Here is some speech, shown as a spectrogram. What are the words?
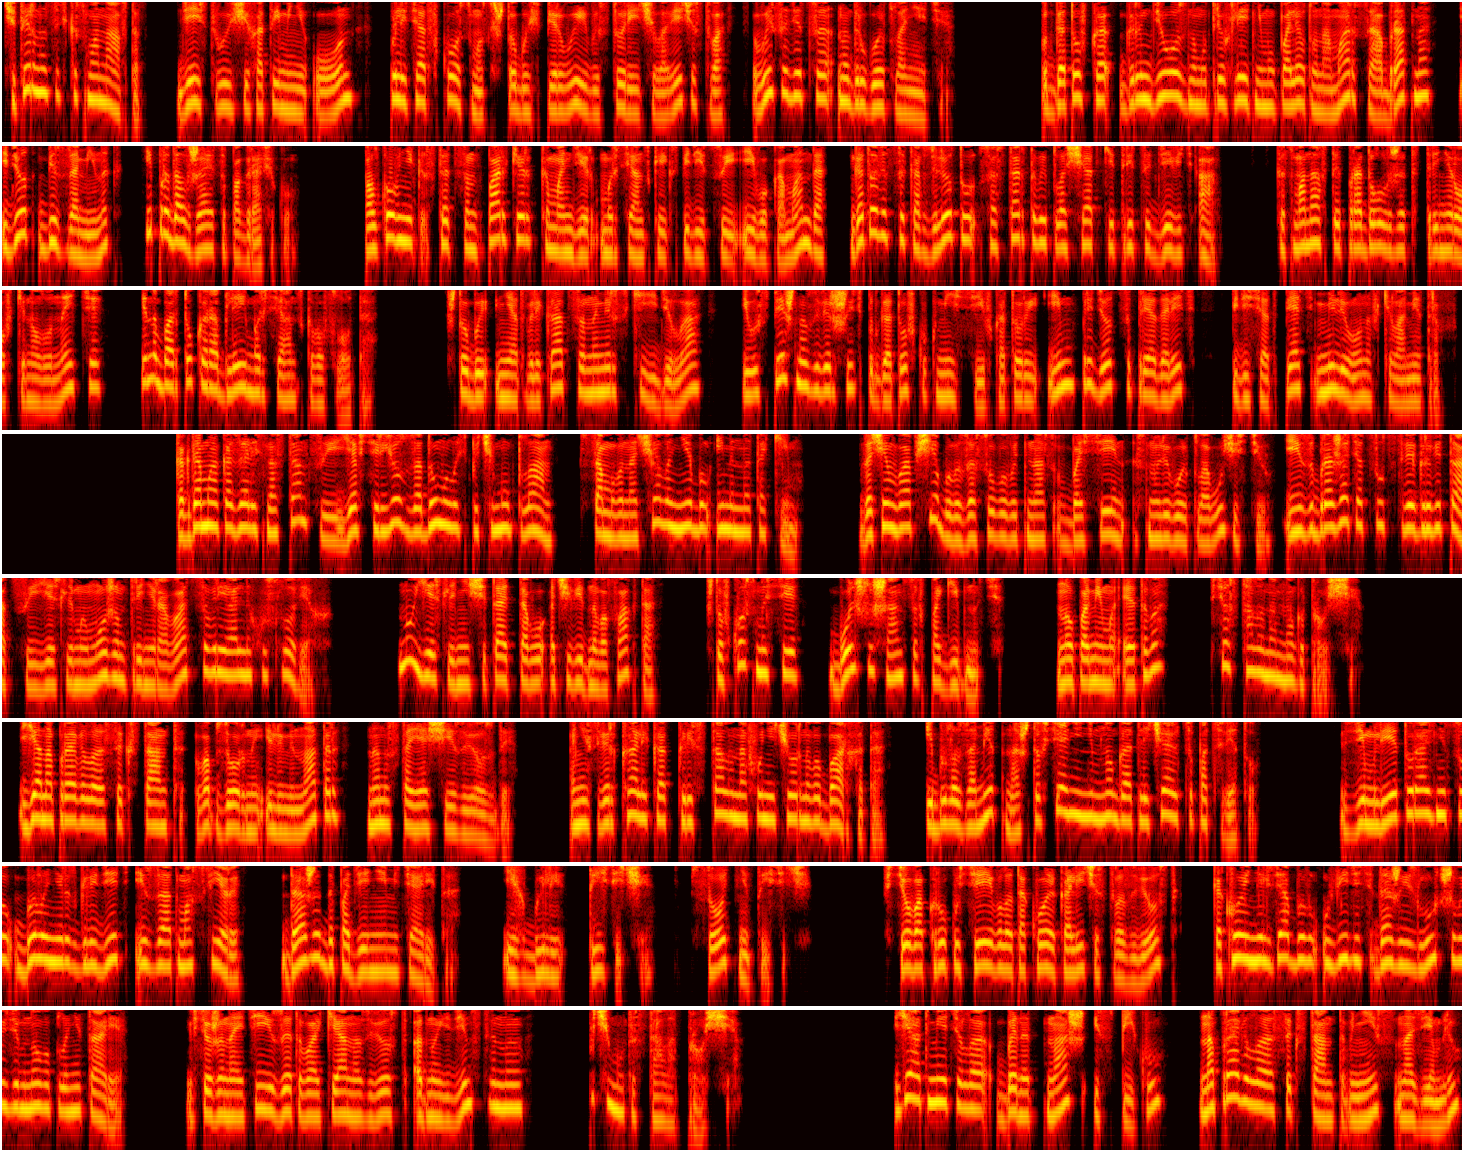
14 космонавтов, действующих от имени ООН, полетят в космос, чтобы впервые в истории человечества высадиться на другой планете. Подготовка к грандиозному трехлетнему полету на Марс и обратно идет без заминок и продолжается по графику. Полковник Сtetсон Паркер, командир марсианской экспедиции и его команда готовятся ко взлету со стартовой площадки 39А. Космонавты продолжат тренировки на Лунете и на борту кораблей марсианского флота чтобы не отвлекаться на мирские дела и успешно завершить подготовку к миссии, в которой им придется преодолеть 55 миллионов километров. Когда мы оказались на станции, я всерьез задумалась, почему план с самого начала не был именно таким. Зачем вообще было засовывать нас в бассейн с нулевой плавучестью и изображать отсутствие гравитации, если мы можем тренироваться в реальных условиях? Ну, если не считать того очевидного факта, что в космосе больше шансов погибнуть. Но помимо этого, все стало намного проще. Я направила секстант в обзорный иллюминатор на настоящие звезды. Они сверкали, как кристаллы на фоне черного бархата, и было заметно, что все они немного отличаются по цвету. С Земли эту разницу было не разглядеть из-за атмосферы, даже до падения метеорита. Их были тысячи, сотни тысяч. Все вокруг усеивало такое количество звезд, какое нельзя было увидеть даже из лучшего земного планетария. И все же найти из этого океана звезд одну единственную почему-то стало проще. Я отметила Беннет Наш из Пику, направила секстант вниз на Землю,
